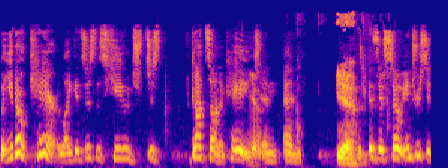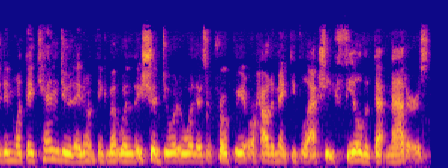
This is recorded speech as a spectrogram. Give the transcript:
but you don't care. Like it's just this huge, just guts on a page, Yeah. and and Yeah. because they're so interested in what they can do, they don't think about whether they should do it or whether it's appropriate or how to make people actually feel that that matters.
